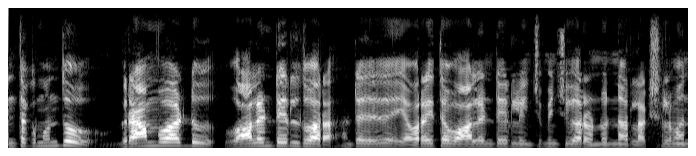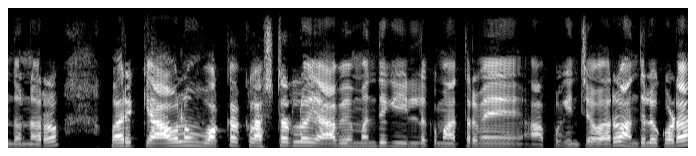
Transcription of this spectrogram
ఇంతకుముందు గ్రామ వార్డు వాలంటీర్ల ద్వారా అంటే ఎవరైతే వాలంటీర్లు ఇంచుమించుగా రెండున్నర లక్షల మంది ఉన్నారో వారికి కేవలం ఒక్క క్లస్టర్లో యాభై మందికి ఇళ్ళకి మాత్రమే అప్పగించేవారు. అందులో కూడా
